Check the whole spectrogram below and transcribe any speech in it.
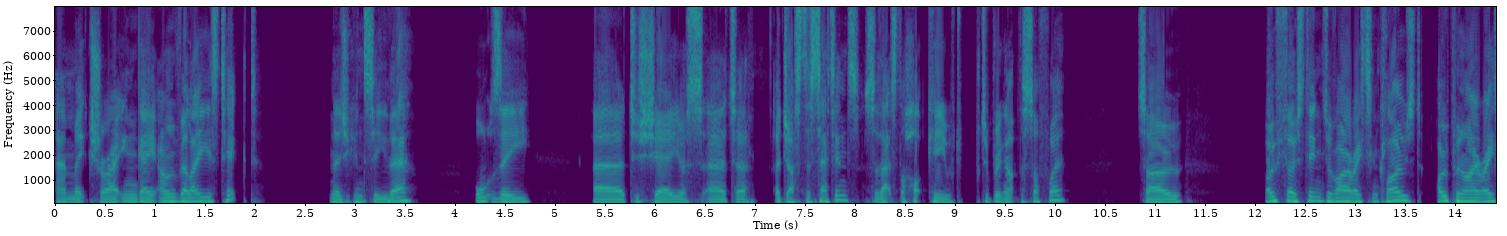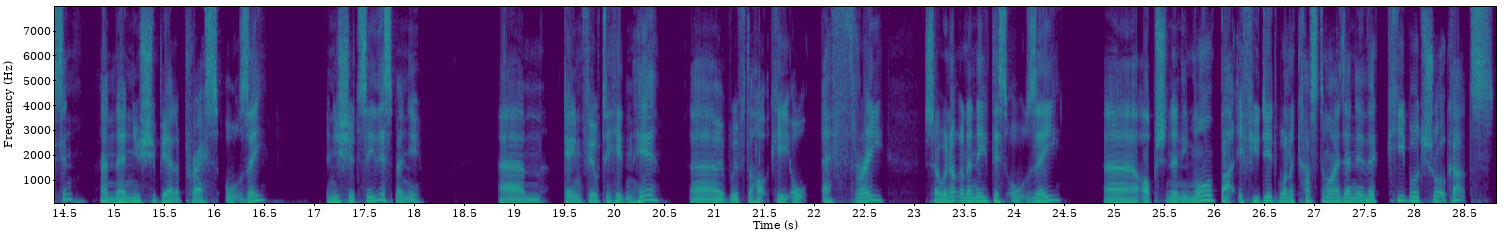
and make sure our in-game overlay is ticked. And as you can see there, Alt Z uh, to share your uh, to adjust the settings. So that's the hotkey to bring up the software. So both those things with iRacing closed, open iRacing, and then you should be able to press Alt Z, and you should see this menu. Um, game filter hidden here uh, with the hotkey Alt F3. So we're not going to need this Alt Z uh, option anymore. But if you did want to customize any of the keyboard shortcuts,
